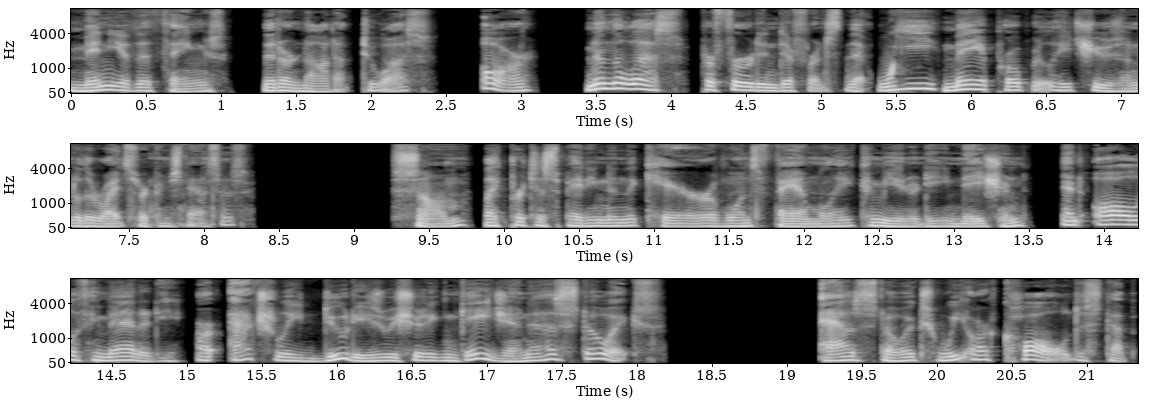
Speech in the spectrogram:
Many of the things that are not up to us are nonetheless preferred indifferents that we may appropriately choose under the right circumstances. Some, like participating in the care of one's family, community, nation, and all of humanity, are actually duties we should engage in as Stoics. As Stoics, we are called to step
